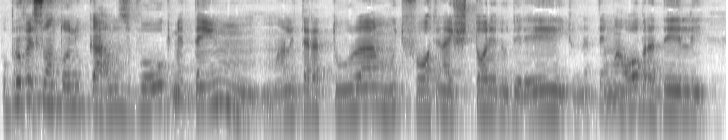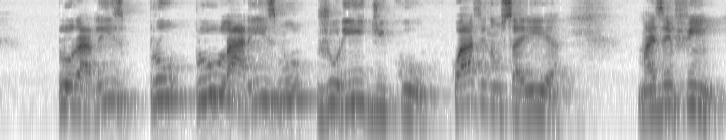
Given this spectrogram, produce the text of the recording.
O professor Antônio Carlos Volkmer tem um, uma literatura muito forte na história do direito, né? tem uma obra dele, Pluralismo, Pluralismo Jurídico, quase não saía, mas enfim,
